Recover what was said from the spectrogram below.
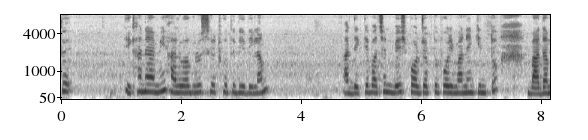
তো এখানে আমি হালুয়াগুলো সেট হতে দিয়ে দিলাম। আর দেখতে পাচ্ছেন বেশ পর্যাপ্ত পরিমাণে কিন্তু বাদাম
